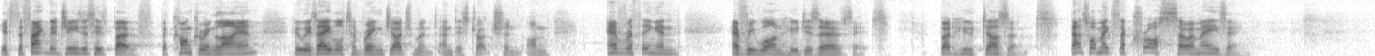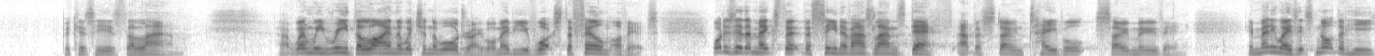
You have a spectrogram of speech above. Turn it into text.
It's the fact that Jesus is both the conquering lion who is able to bring judgment and destruction on everything and everyone who deserves it, but who doesn't. That's what makes the cross so amazing because he is the lamb. Uh, when we read The Lion, the Witch, and the Wardrobe, or maybe you've watched the film of it, what is it that makes the, the scene of Aslan's death at the stone table so moving? In many ways, it's not that he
